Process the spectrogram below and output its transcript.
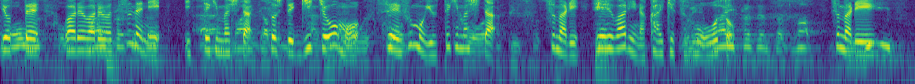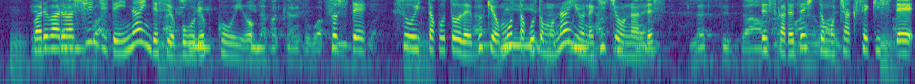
よって我々は常に言ってきました。そして議長も政府も言ってきました。つまり平和裏な解決法をと。つまり我々は信じていないんですよ、暴力行為を。そしてそういったことで武器を持ったこともないような議長なんです。ですからぜひとも着席して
